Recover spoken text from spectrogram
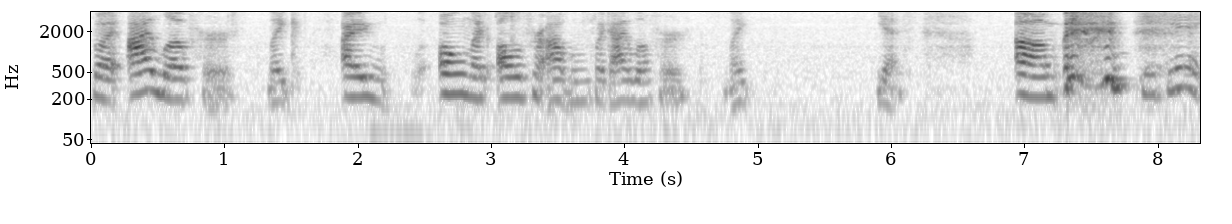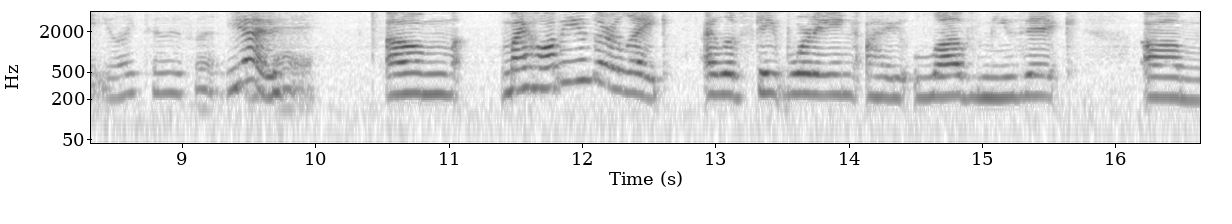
but I love her. Like I own like all of her albums. Like I love her. Like yes. Um you get it. You like Taylor Swift. Yes. Okay. um my hobbies are like I love skateboarding, I love music. Um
